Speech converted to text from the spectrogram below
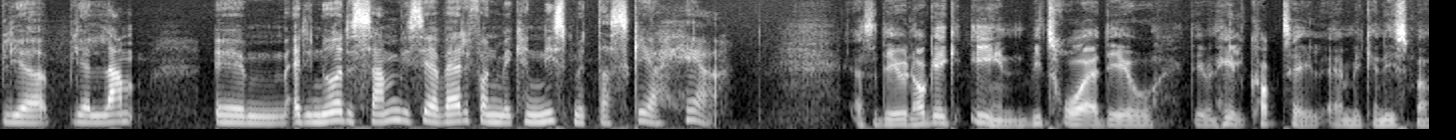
bliver, bliver lam? Øhm, er det noget af det samme, vi ser? Hvad er det for en mekanisme, der sker her? Altså, det er jo nok ikke én. Vi tror, at det er jo, det er jo en hel cocktail af mekanismer.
